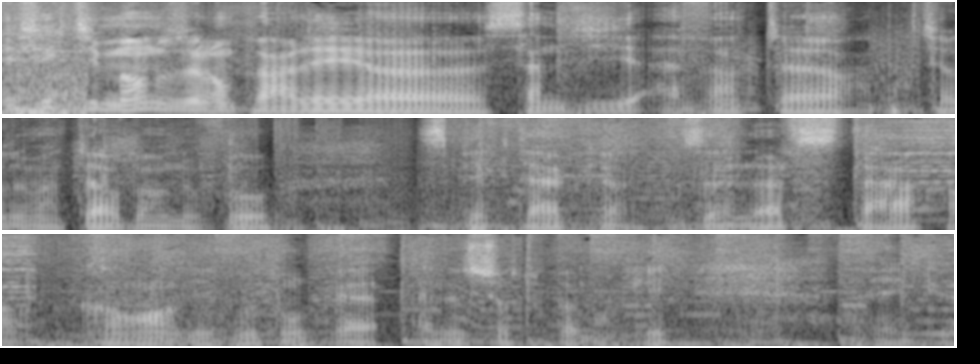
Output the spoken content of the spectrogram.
Effectivement, nous allons parler euh, samedi à 20h, à partir de 20h, d'un nouveau spectacle, The Lost Star. Grand rendez-vous donc à, ne surtout pas manquer avec euh,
